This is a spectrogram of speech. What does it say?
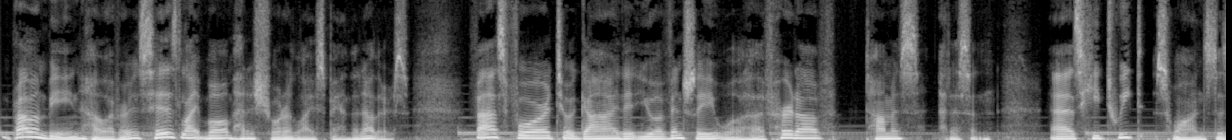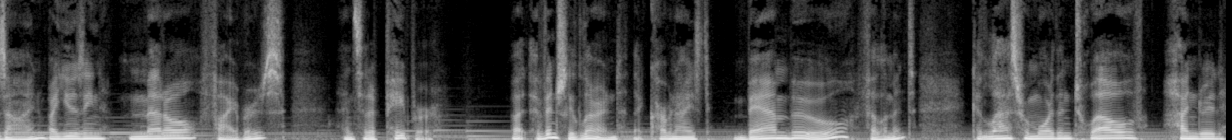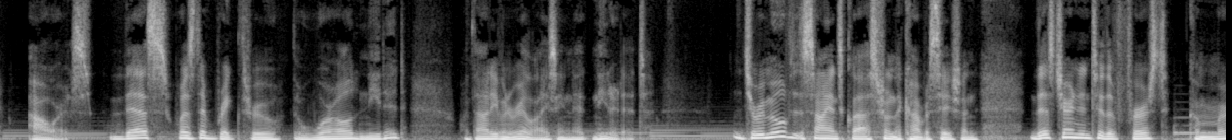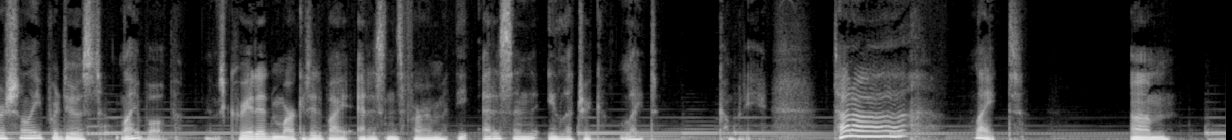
The problem being, however, is his light bulb had a shorter lifespan than others. Fast forward to a guy that you eventually will have heard of, Thomas Edison, as he tweaked Swan's design by using metal fibers instead of paper, but eventually learned that carbonized bamboo filament could last for more than 12 100 hours. This was the breakthrough the world needed without even realizing it needed it. To remove the science class from the conversation, this turned into the first commercially produced light bulb. It was created and marketed by Edison's firm, the Edison Electric Light Company. Ta da! Light. Um,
